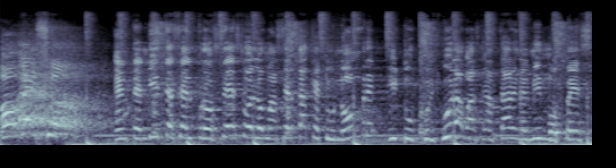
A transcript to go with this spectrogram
obeso. ¿Entendiste el proceso? Lo más cerca que tu nombre y tu cultura vas a estar en el mismo peso.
